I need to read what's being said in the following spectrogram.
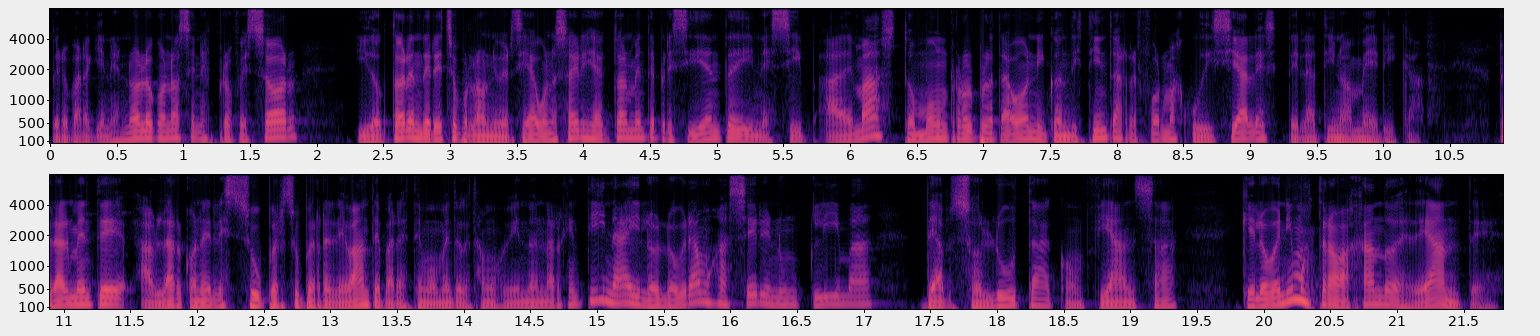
Pero para quienes no lo conocen, es profesor y doctor en Derecho por la Universidad de Buenos Aires y actualmente presidente de INESIP. Además, tomó un rol protagónico en distintas reformas judiciales de Latinoamérica. Realmente hablar con él es súper, súper relevante para este momento que estamos viviendo en la Argentina y lo logramos hacer en un clima de absoluta confianza que lo venimos trabajando desde antes,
